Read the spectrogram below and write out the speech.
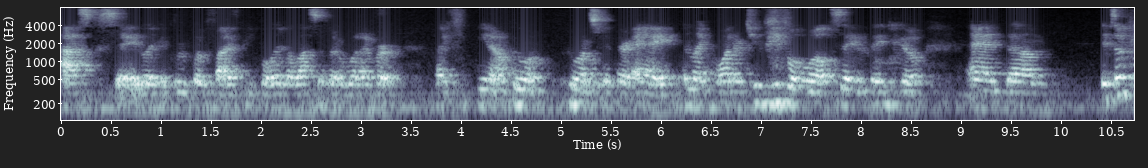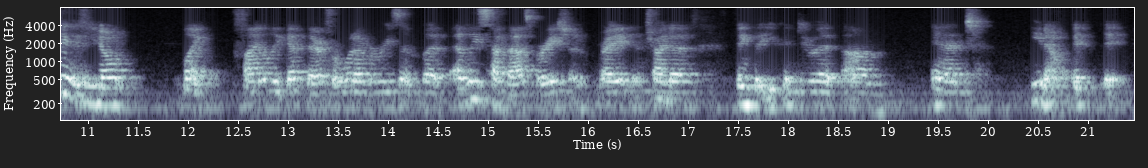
ask, say, like a group of five people in a lesson or whatever, like you know, who who wants to get their A, and like one or two people will say that they do, and um, it's okay if you don't like finally get there for whatever reason, but at least have the aspiration, right, and try to think that you can do it. Um, and you know, it, it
